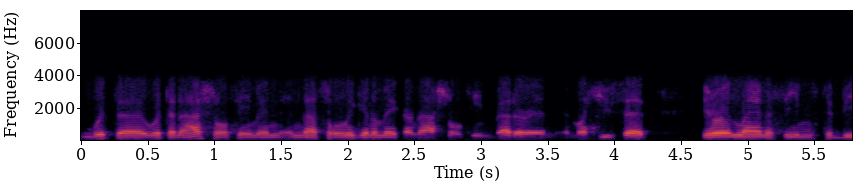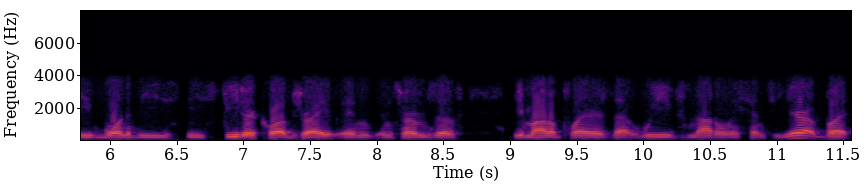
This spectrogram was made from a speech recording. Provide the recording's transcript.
with the with the national team, and, and that's only going to make our national team better. And, and like you said, you know, Atlanta seems to be one of these these feeder clubs, right? In in terms of the amount of players that we've not only sent to Europe, but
